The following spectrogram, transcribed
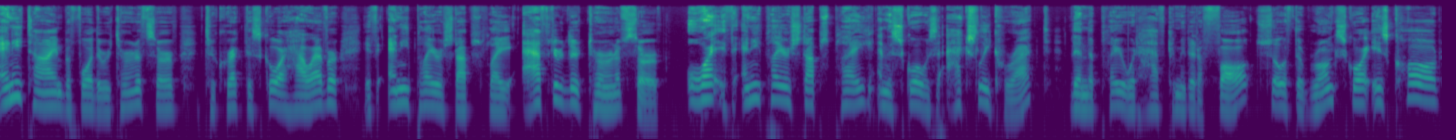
any time before the return of serve to correct the score. However, if any player stops play after the turn of serve, or if any player stops play and the score was actually correct, then the player would have committed a fault. So if the wrong score is called,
